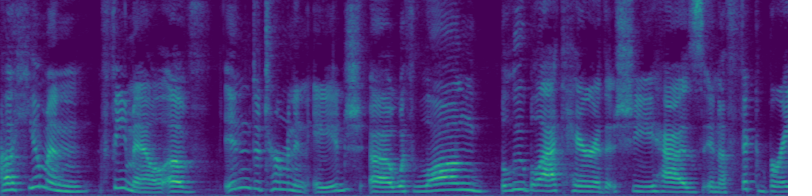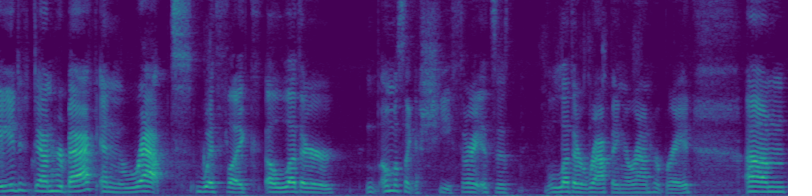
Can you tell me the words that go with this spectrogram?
a human female of indeterminate age uh, with long blue black hair that she has in a thick braid down her back and wrapped with like a leather almost like a sheath right? It's a leather wrapping around her braid. Um,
